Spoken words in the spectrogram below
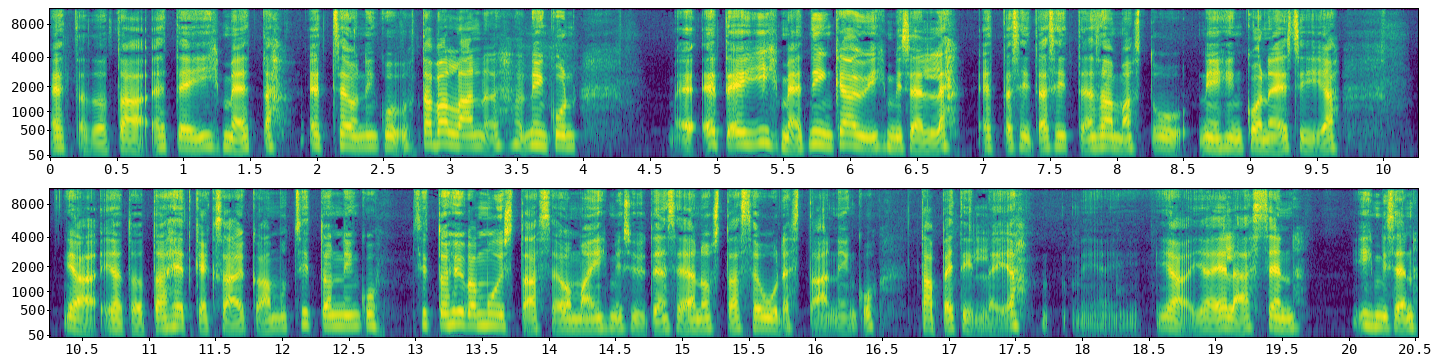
että tota, et ei ihme, että, että se on niinku, tavallaan niin kuin, että ei ihme, että niin käy ihmiselle, että sitä sitten samastuu niihin koneisiin ja, ja, ja tota, hetkeksi aikaa. Mutta sitten on, niinku, sit on hyvä muistaa se oma ihmisyytensä ja nostaa se uudestaan niinku tapetille ja, ja, ja elää sen ihmisen,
